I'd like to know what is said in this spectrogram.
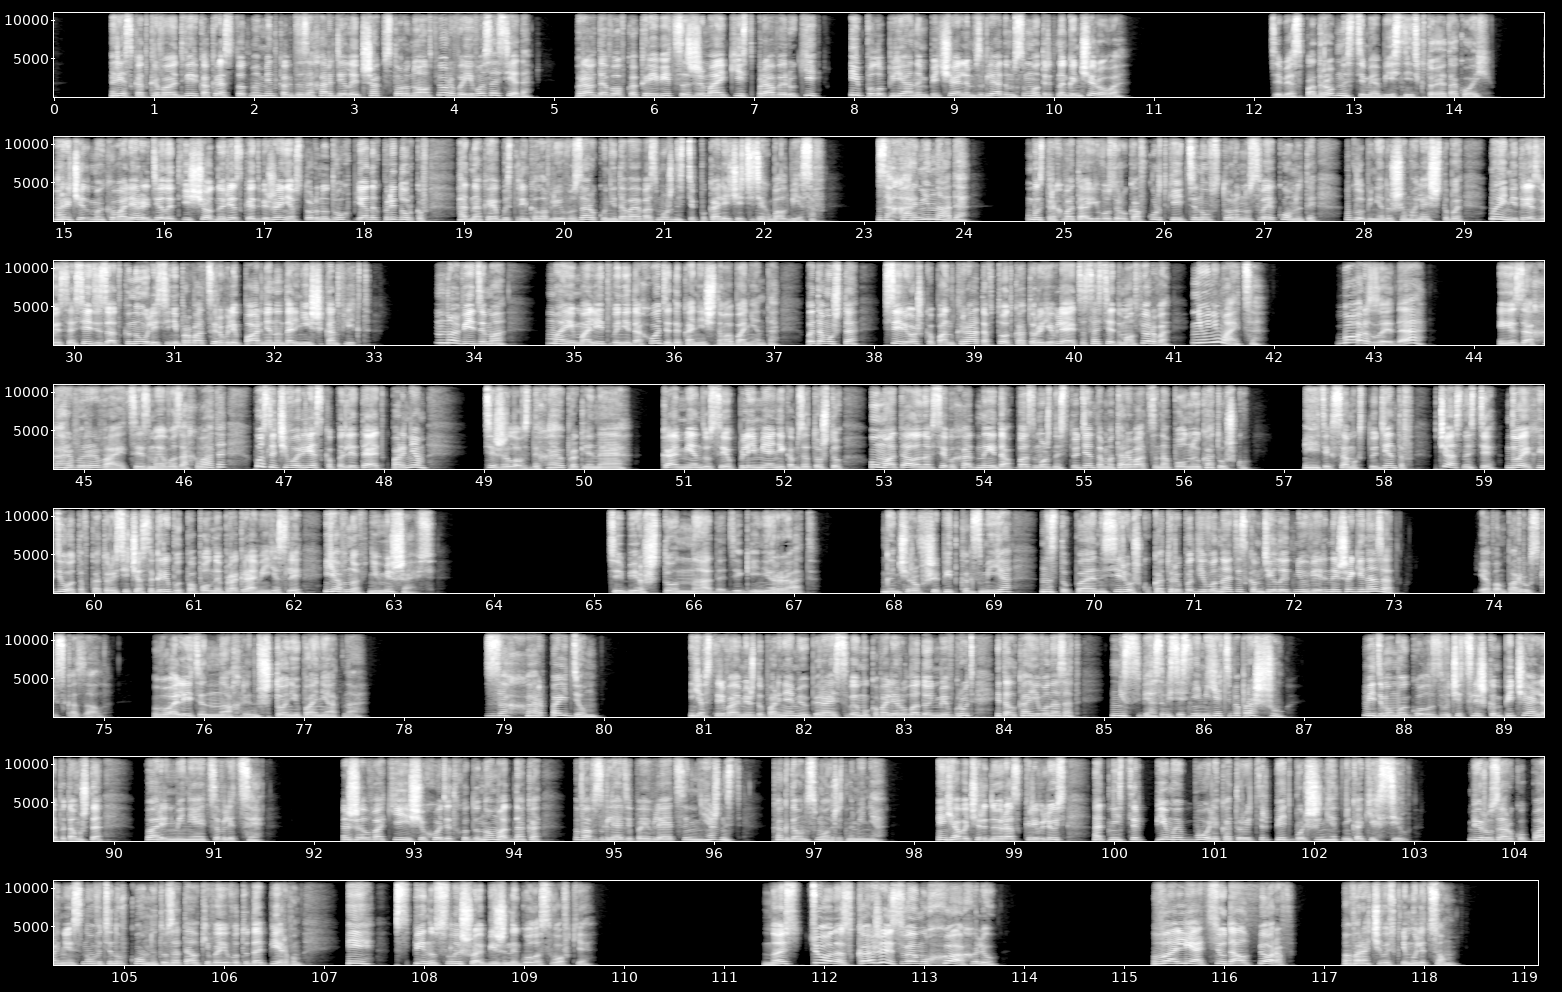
Резко открываю дверь как раз в тот момент, когда Захар делает шаг в сторону Алферова и его соседа. Правда, Вовка кривится, сжимая кисть правой руки и полупьяным печальным взглядом смотрит на Гончарова. «Тебе с подробностями объяснить, кто я такой?» Рычит мой кавалер и делает еще одно резкое движение в сторону двух пьяных придурков, однако я быстренько ловлю его за руку, не давая возможности покалечить этих балбесов. «Захар, не надо!» Быстро хватаю его за рукав куртки и тяну в сторону своей комнаты, в глубине души молясь, чтобы мои нетрезвые соседи заткнулись и не провоцировали парня на дальнейший конфликт. Но, видимо, мои молитвы не доходят до конечного абонента, потому что Сережка Панкратов, тот, который является соседом Алферова, не унимается. «Борзый, да?» И Захар вырывается из моего захвата, после чего резко подлетает к парням, тяжело вздыхаю, проклиная Коменду с ее племянником за то, что умотала на все выходные, дав возможность студентам оторваться на полную катушку. И этих самых студентов, в частности, двоих идиотов, которые сейчас огребут по полной программе, если я вновь не вмешаюсь. «Тебе что надо, дегенерат?» Гончаров шипит, как змея, наступая на сережку, который под его натиском делает неуверенные шаги назад. «Я вам по-русски сказал. Валите нахрен, что непонятно!» «Захар, пойдем», я встреваю между парнями, упираясь своему кавалеру ладонями в грудь и толкая его назад. «Не связывайся с ними, я тебя прошу!» Видимо, мой голос звучит слишком печально, потому что парень меняется в лице. Желваки еще ходят ходуном, однако во взгляде появляется нежность, когда он смотрит на меня. Я в очередной раз кривлюсь от нестерпимой боли, которую терпеть больше нет никаких сил. Беру за руку парня и снова тяну в комнату, заталкивая его туда первым, и в спину слышу обиженный голос Вовки. «Настена, скажи своему хахалю!» «Вали отсюда, Алферов!» Поворачиваюсь к нему лицом.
